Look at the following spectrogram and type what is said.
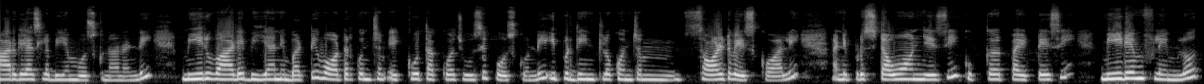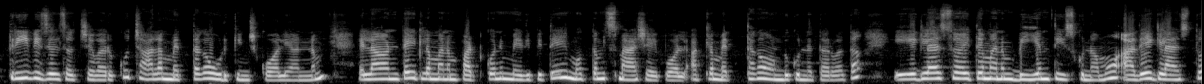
ఆరు గ్లాసుల బియ్యం పోసుకున్నానండి. మీరు వాడే బియ్యాన్ని బట్టి వాటర్ కొంచెం ఎక్కువ తక్కువ చూసి పోసుకోండి. ఇప్పుడు దీంట్లో కొంచెం సాల్ట్ వేసుకోవాలి. అండ్ ఇప్పుడు స్టవ్ ఆన్ చేసి కుక్కర్ పెట్టేసి మీడియం ఫ్లేమ్లో త్రీ విజిల్స్ వచ్చే వరకు చాలా మెత్తగా ఉడికించుకోవాలి అన్నం. ఎలా అంటే ఇట్లా మనం పట్టుకొని మెదిపితే మొత్తం స్మాష్ అయిపోవాలి. అట్లా మెత్తగా వండుకున్న తర్వాత ఏ గ్లాస్తో అయితే మనం బియ్యం తీసుకున్నామో అదే గ్లాస్తో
